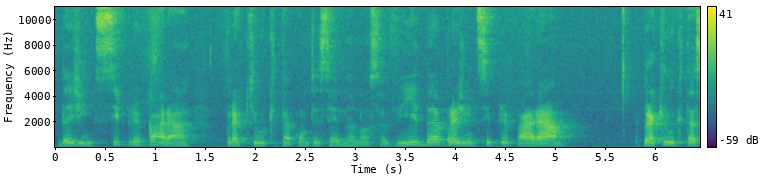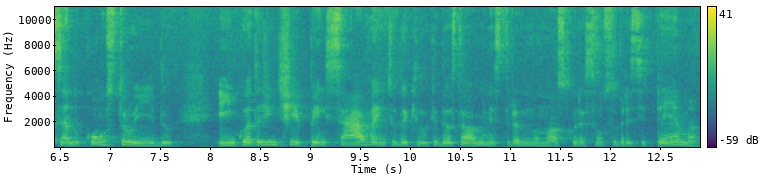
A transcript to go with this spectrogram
da gente se preparar para aquilo que está acontecendo na nossa vida, para a gente se preparar para aquilo que está sendo construído. E enquanto a gente pensava em tudo aquilo que Deus estava ministrando no nosso coração sobre esse tema,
